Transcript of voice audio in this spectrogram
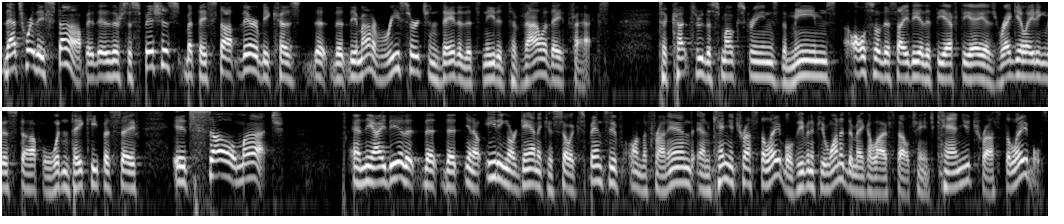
that's where they stop. They're suspicious, but they stop there because the, the, the, amount of research and data that's needed to validate facts, to cut through the smoke screens, the memes, also this idea that the FDA is regulating this stuff, wouldn't they keep us safe? It's so much and the idea that, that, that you know, eating organic is so expensive on the front end, and can you trust the labels? Even if you wanted to make a lifestyle change, can you trust the labels?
